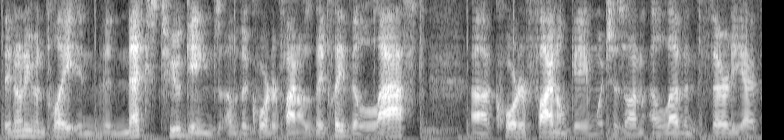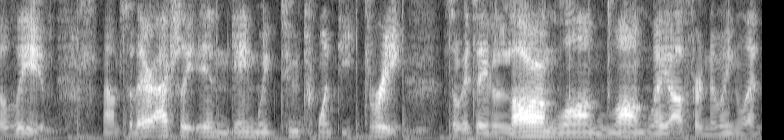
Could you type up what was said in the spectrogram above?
they don't even play in the next two games of the quarterfinals. They played the last uh, quarterfinal game, which is on 1130, I believe. Um, so they're actually in game week 223. So it's a long, long, long layoff for New England,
